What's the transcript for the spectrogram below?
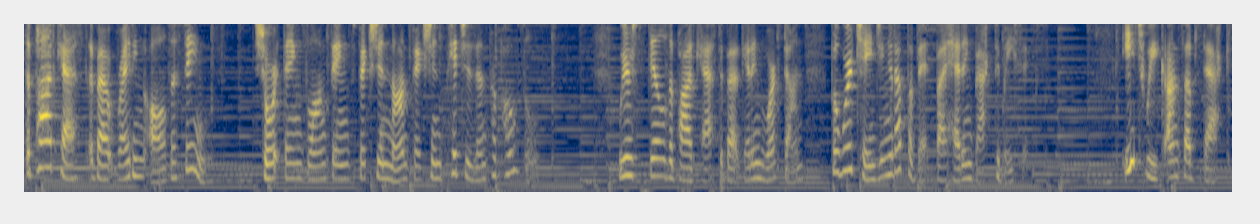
the podcast about writing all the things short things, long things, fiction, nonfiction, pitches, and proposals. We're still the podcast about getting the work done, but we're changing it up a bit by heading back to basics. Each week on Substack,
